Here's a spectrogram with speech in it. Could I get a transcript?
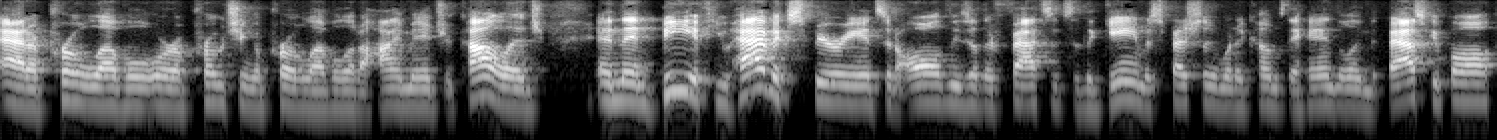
at a pro level or approaching a pro level at a high major college. And then B, if you have experience in all these other facets of the game, especially when it comes to handling the basketball,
